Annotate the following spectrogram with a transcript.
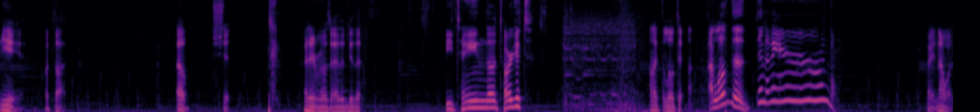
Yeah. I thought. Oh, shit. I didn't realize I had to do that. Detain the target. I like the little. I love the. Alright, now what?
